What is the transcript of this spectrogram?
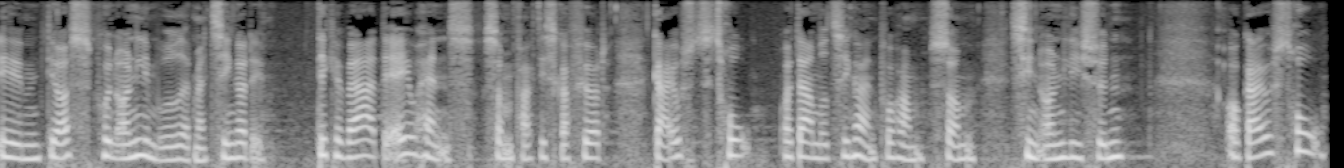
Øhm, det er også på en åndelig måde, at man tænker det. Det kan være, at det er Johannes, som faktisk har ført Gaius til tro, og dermed tænker han på ham som sin åndelige søn. Og Gaius tro,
